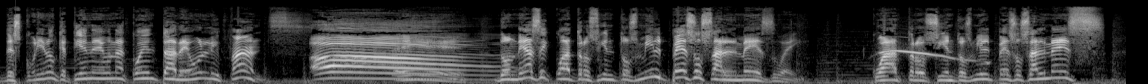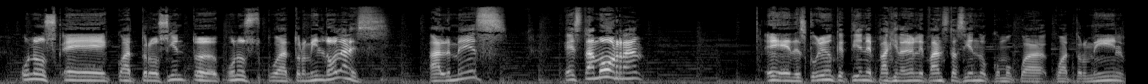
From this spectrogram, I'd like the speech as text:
descubrieron que tiene una cuenta de OnlyFans. ¡Ah! Eh, donde hace 400 mil pesos al mes, güey. 400 mil pesos al mes. Unos eh, 400, unos 4 mil dólares al mes. Esta morra eh, descubrieron que tiene página de OnlyFans, está haciendo como 4 mil,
